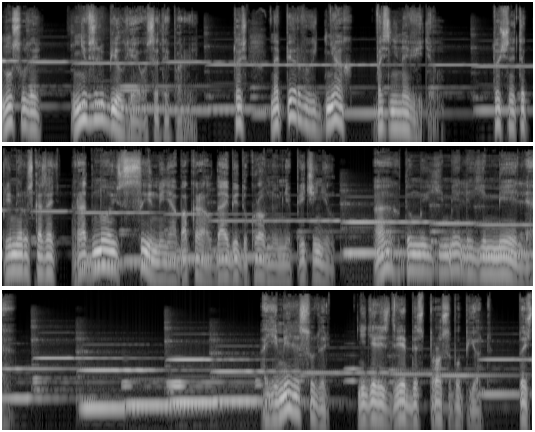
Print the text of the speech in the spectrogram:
Ну, сударь, не взлюбил я его с этой поры. То есть на первых днях возненавидел. Точно это, к примеру, сказать, родной сын меня обокрал, да обиду кровную мне причинил. Ах, думаю, Емеля, Емеля. А Емеля, сударь, недели с две без просыпу пьет. То есть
